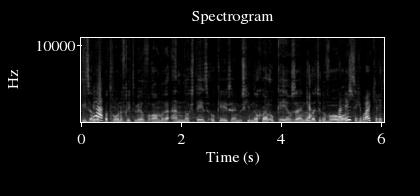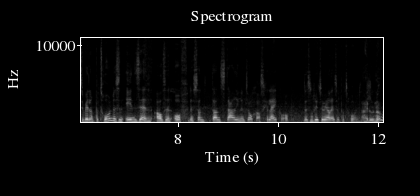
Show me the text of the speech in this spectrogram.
Iets aan Ja. dat patroon of ritueel veranderen en nog steeds oké zijn. Misschien nog wel okéer zijn dan Ja. dat je ervoor maar nu was. gebruik je ritueel en patroon dus in één zin, als in of. Dus dan, dan je het toch als gelijk op. Dus een ritueel is een patroon. zeg I don't know.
